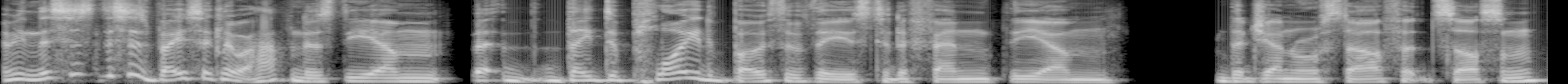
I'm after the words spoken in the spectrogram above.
I mean, this is this is basically what happened. Is the um they deployed both of these to defend the um the general staff at Zossen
